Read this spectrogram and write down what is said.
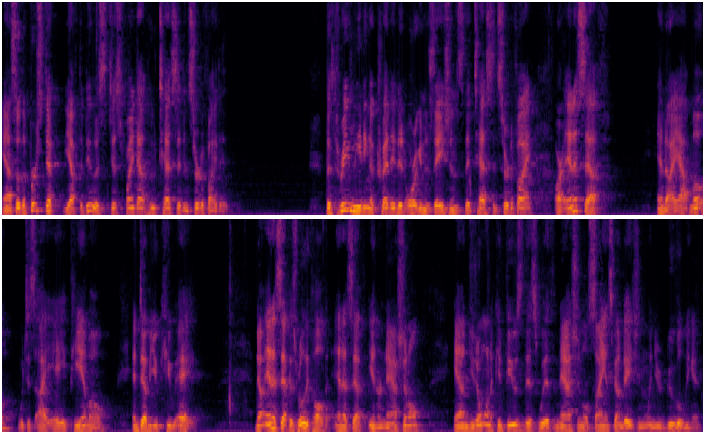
And so the first step you have to do is just find out who tested and certified it. The three leading accredited organizations that test and certify are NSF and IAPMO, which is IAPMO, and WQA. Now, NSF is really called NSF International, and you don't want to confuse this with National Science Foundation when you're Googling it.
